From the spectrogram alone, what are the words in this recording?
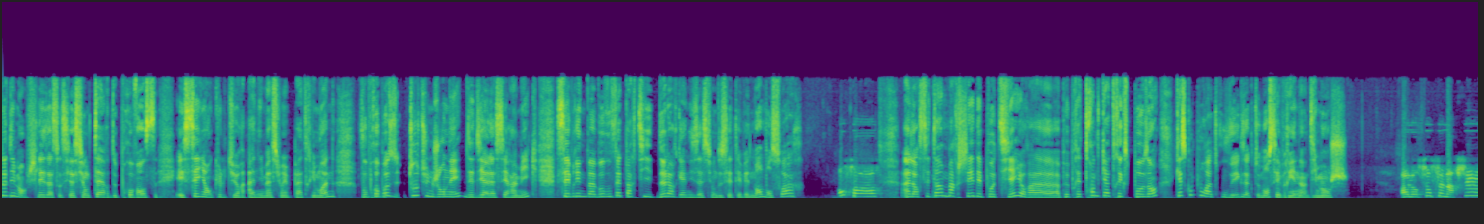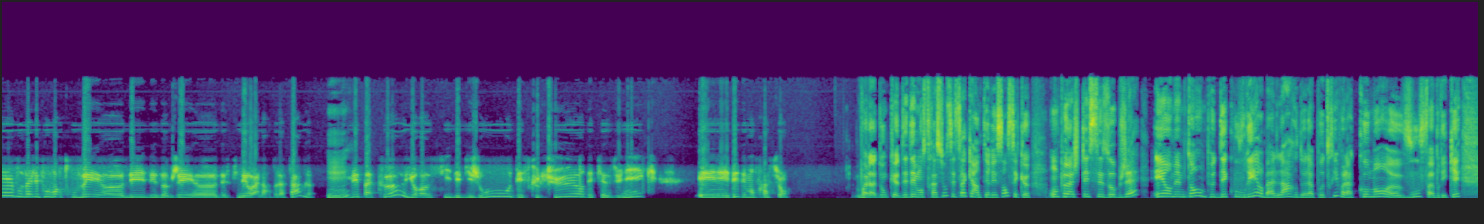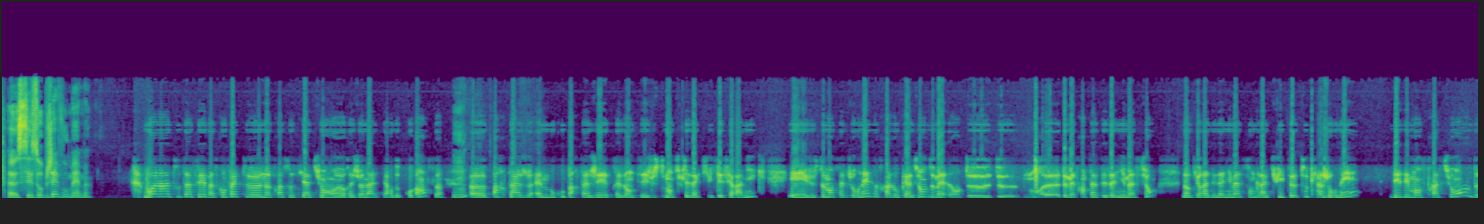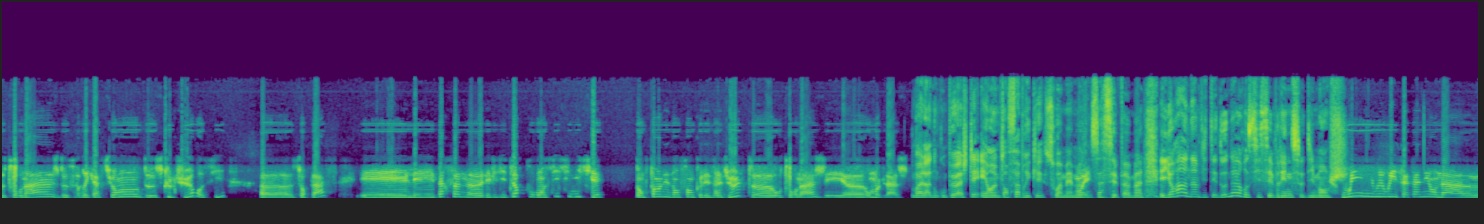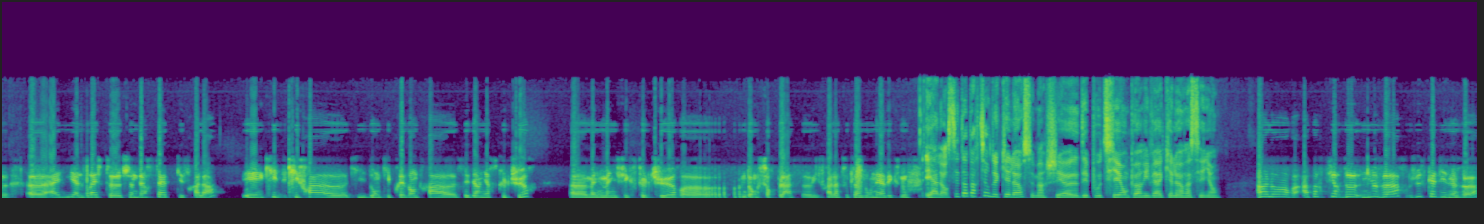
ce dimanche, les associations Terre de Provence et Seyan Culture, Animation et Patrimoine vous proposent toute une journée dédiée à la céramique. Séverine Babot, vous faites partie de l'organisation de cet événement. Bonsoir. Bonsoir. Alors, c'est un marché des potiers. Il y aura à peu près 34 exposants. Qu'est-ce qu'on pourra trouver exactement, Séverine, dimanche? Alors sur ce marché, vous allez pouvoir trouver euh, des, objets euh, destinés à l'art de la table, mmh. mais pas que. Il y aura aussi des bijoux, des sculptures, des pièces uniques et des démonstrations. Voilà, donc euh, des démonstrations, c'est ça qui est intéressant, c'est que on peut acheter ces objets et en même temps on peut découvrir bah, l'art de la poterie. Voilà comment vous fabriquez ces objets vous-même. Voilà, tout à fait, parce qu'en fait, euh, notre association euh, régionale Terre de Provence mmh. euh, partage, aime beaucoup partager et présenter justement toutes les activités céramiques. Et justement, cette journée, ce sera l'occasion de, de, de, de, mettre en place des animations. Donc, il y aura des animations gratuites toute la journée, des démonstrations de tournage, de fabrication, de sculpture aussi sur place. Et les personnes, les visiteurs pourront aussi s'initier donc tant les enfants que les adultes euh, au tournage et euh, au modelage. Voilà, donc on peut acheter et en même temps fabriquer soi-même. Oui. Ça c'est pas mal. Et il y aura un invité d'honneur aussi, Séverine, ce dimanche. Oui, oui, oui. Cette année, on a euh, Ali Albrecht Schunderstedt qui sera là et qui, qui fera, qui donc qui présentera ses dernières sculptures. magnifique sculpture donc sur place, euh, il sera là toute la journée avec nous. Et alors, c'est à partir de quelle heure ce marché euh, des potiers? On peut arriver à quelle heure à Alors, à partir de 9h jusqu'à 19h.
